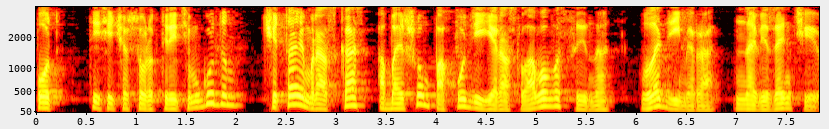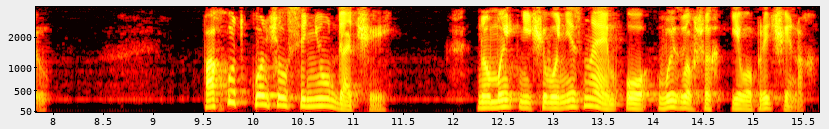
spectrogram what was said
Под 1043 годом читаем рассказ о большом походе Ярославова сына Владимира на Византию. Поход кончился неудачей, но мы ничего не знаем о вызвавших его причинах.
